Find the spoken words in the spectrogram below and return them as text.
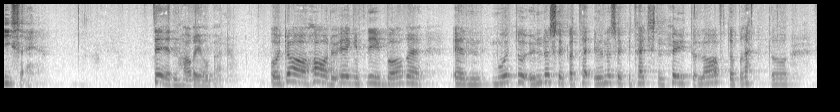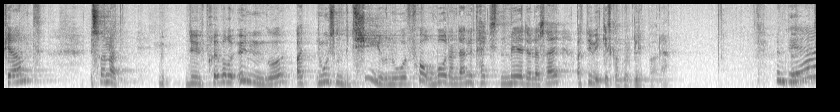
i seg. Det er den harde jobben. Og da har du egentlig bare en måte å undersøke, undersøke teksten høyt og lavt og bredt og fjernt Sånn at du prøver å unngå at noe som betyr noe for hvordan denne teksten meddeler seg, at du ikke skal gå glipp av det. Men det er,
